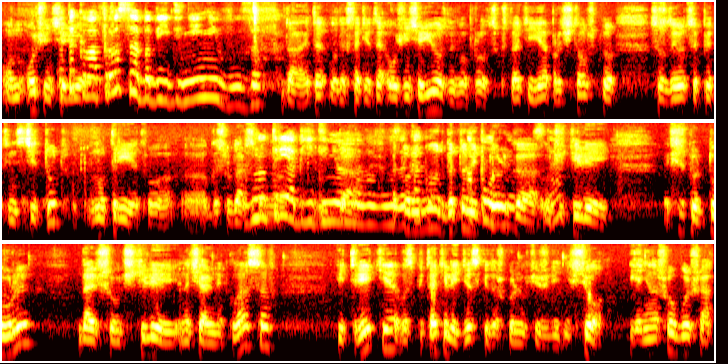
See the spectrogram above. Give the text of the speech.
Он очень серьезный. Это к вопросу об объединении вузов. Да, это, вот, кстати, это очень серьезный вопрос. Кстати, я прочитал, что создается пединститут внутри этого э, государственного. Внутри объединенного да, вуза. Который будет готовить только да? учителей физкультуры, дальше учителей начальных классов, и третье – воспитателей детских дошкольных учреждений. Все. Я не нашел больше, а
